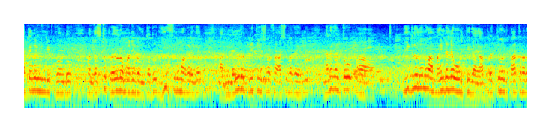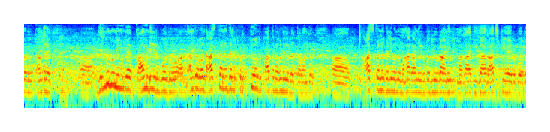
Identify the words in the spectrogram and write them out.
ಕಥೆಗಳನ್ನ ಇಟ್ಕೊಂಡು ಒಂದಷ್ಟು ಪ್ರಯೋಗ ಮಾಡಿರುವಂಥದ್ದು ಈ ಸಿನಿಮಾಗಳಿಗೆ. ನಿಮ್ಮೆಲ್ಲರ ಪ್ರೀತಿ, ವಿಶ್ವಾಸ ಆಶೀರ್ವಾದ ಇರಲಿ ನನಗಂತೂ ಈಗಲೂ ಆ ಮೈಂಡಲ್ಲೇ ಓಡ್ತಿದೆ. ಆ ಪ್ರತಿಯೊಂದು ಪಾತ್ರಗಳು ಅಂದರೆ ಎಲ್ಲೂ ನಿಮಗೆ ಕಾಮಿಡಿ ಇರ್ಬೋದು. ಅದ್- ಅಂದರೆ ಒಂದು ಆಸ್ಥಾನದಲ್ಲಿ ಪ್ರತಿಯೊಂದು ಪಾತ್ರಗಳು ಇರುತ್ತೆ. ಒಂದು ಆಸ್ಥಾನದಲ್ಲಿ ಒಂದು ಮಹಾರಾಣಿ ಇರ್ಬೋದು, ಯುವರಾಣಿ, ಮಗ ಈಗ ರಾಜಕೀಯ ಇರ್ಬೋದು.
